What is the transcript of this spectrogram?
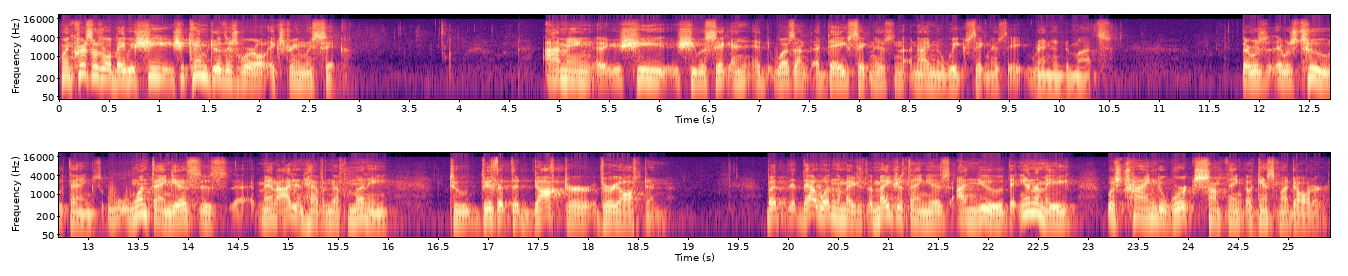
when Crystal was a little baby, she, she came to this world extremely sick. I mean, uh, she, she was sick, and it wasn't a day sickness, not even a week sickness, it ran into months there was, there was two things. One thing is, is, uh, man, I didn't have enough money to visit the doctor very often. But that wasn't the major. The major thing is, I knew the enemy was trying to work something against my daughter.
